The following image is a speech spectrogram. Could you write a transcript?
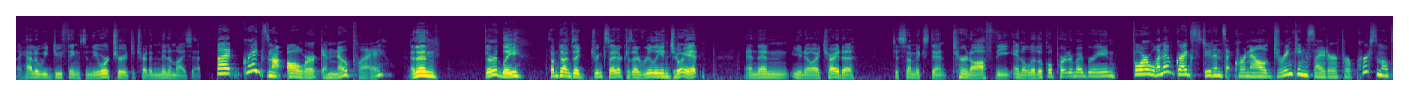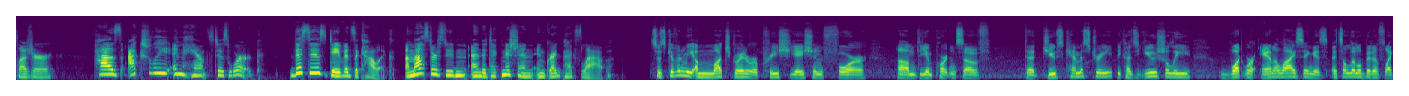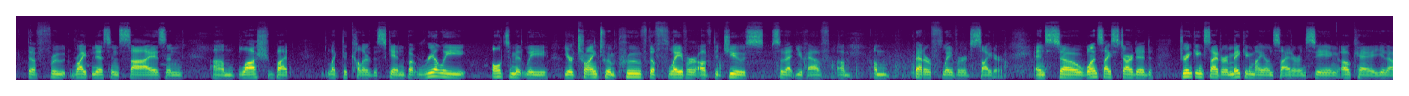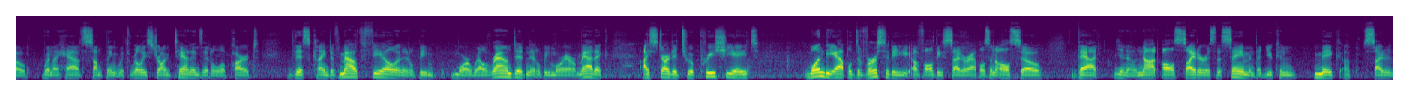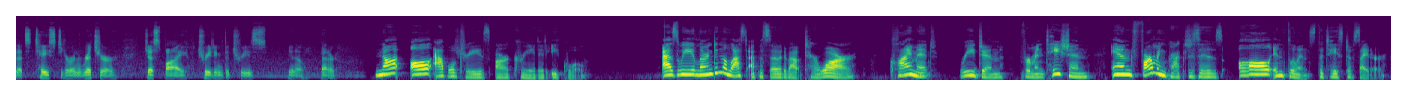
Like, how do we do things in the orchard to try to minimize that? But Greg's not all work and no play. And then, thirdly, sometimes I drink cider because I really enjoy it. And then, you know, I try to to some extent turn off the analytical part of my brain. For one of Greg's students at Cornell, drinking cider for personal pleasure has actually enhanced his work. This is David Zakalik, a master student and a technician in Greg Peck's lab. So it's given me a much greater appreciation for um, the importance of the juice chemistry because usually what we're analyzing is it's a little bit of like the fruit ripeness and size and um, blush, but like the color of the skin, but really ultimately you're trying to improve the flavor of the juice so that you have a, a better flavored cider. And so once I started drinking cider and making my own cider and seeing, okay, you know, when I have something with really strong tannins, it'll impart this kind of mouth feel and it'll be more well rounded and it'll be more aromatic. I started to appreciate one, the apple diversity of all these cider apples, and also that, you know, not all cider is the same and that you can make a cider that's tastier and richer just by treating the trees, you know, better. Not all apple trees are created equal. As we learned in the last episode about terroir, climate, region, fermentation, and farming practices all influence the taste of cider.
